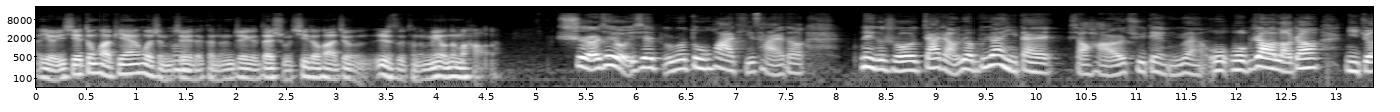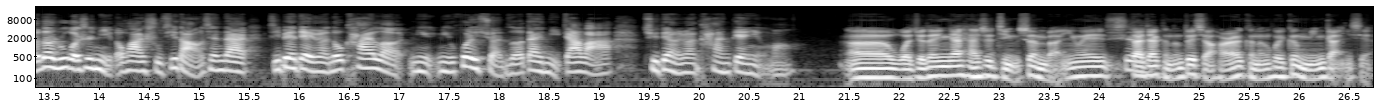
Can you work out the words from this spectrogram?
有一些动画片或什么之类的，可能这个在暑期的话，就日子可能没有那么好了。是，而且有一些，比如说动画题材的。那个时候家长愿不愿意带小孩儿去电影院？我我不知道，老张，你觉得如果是你的话，暑期档现在即便电影院都开了，你你会选择带你家娃去电影院看电影吗？呃，我觉得应该还是谨慎吧，因为大家可能对小孩儿可能会更敏感一些。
